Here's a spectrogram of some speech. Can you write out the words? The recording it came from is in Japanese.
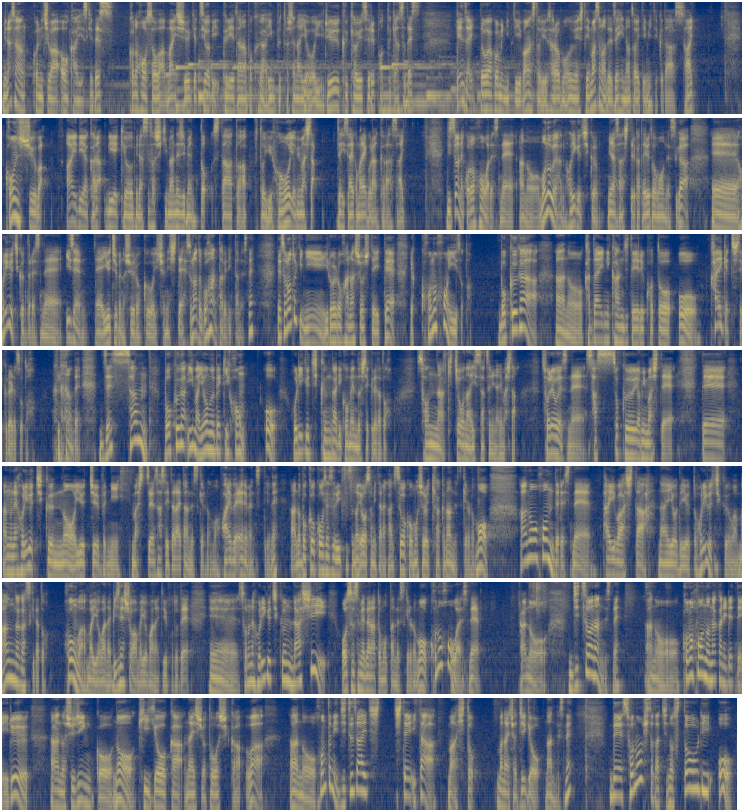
皆さん、こんにちは、大川祐介です。この放送は毎週月曜日、クリエイターな僕がインプットした内容をゆるーく共有するポッドキャストです。現在、動画コミュニティワンスというサロンも運営していますので、ぜひ覗いてみてください。今週は、アイディアから利益を生み出す組織マネジメント、スタートアップという本を読みました。ぜひ最後までご覧ください。実はね、この本はですね、あの、モノグラフの堀口くん、皆さん知ってる方いると思うんですが、えー、堀口くんとですね、以前、えー YouTube の収録を一緒にして、その後ご飯食べに行ったんですね。で、その時にいろいろお話をしていて、いや、この本いいぞと。僕が、あの、課題に感じていることを解決してくれるぞと。なので、絶賛僕が今読むべき本を堀口くんがリコメンドしてくれたと。そんな貴重な一冊になりました。それをですね、早速読みまして、で、あのね、堀口くんの YouTube に、まあ、出演させていただいたんですけれども、Five Elements っていうね、あの、僕を構成する5つの要素みたいな感じ、すごく面白い企画なんですけれども、あの本でですね、対話した内容で言うと、堀口くんは漫画が好きだと。本はあんまり読まない、ビジネス書はあんまり読まないということで、えー、そのね、堀口くんらしいおすすめだなと思ったんですけれども、この本はですね、あの、実話なんですね。あの、この本の中に出ている、あの、主人公の起業家ないしは投資家は、あの、本当に実在ししていた、まあ人、まあないしは事業なんですね。で、その人たちのストーリーを、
